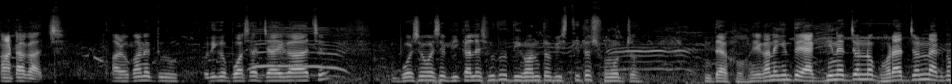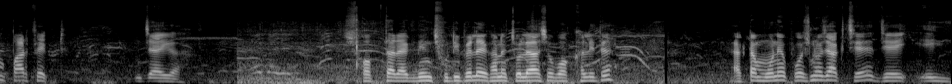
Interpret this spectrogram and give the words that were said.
কাঁটা গাছ, আর ওখানে দু, ওদিকে বসার জায়গা আছে, বসে বসে বিকালে শুধু দিগন্ত বিস্তৃত সমুদ্র, দেখো, এখানে কিন্তু একদিনের জন্য, ঘোরার জন্য একদম পারফেক্ট জায়গা। সপ্তাহের একদিন ছুটি পেলে এখানে চলে আসো বকখালিতে। একটা মনে প্রশ্ন জাগছে যে এই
